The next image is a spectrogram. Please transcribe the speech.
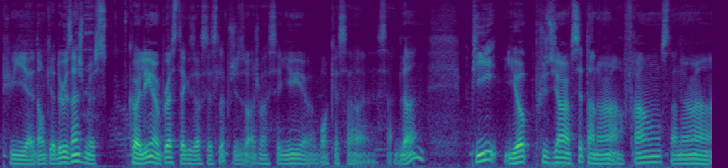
Puis donc il y a deux ans, je me suis collé un peu à cet exercice-là, puis j'ai dit ah, je vais essayer voir que ça, ça donne. Puis il y a plusieurs sites, en un en France, en un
